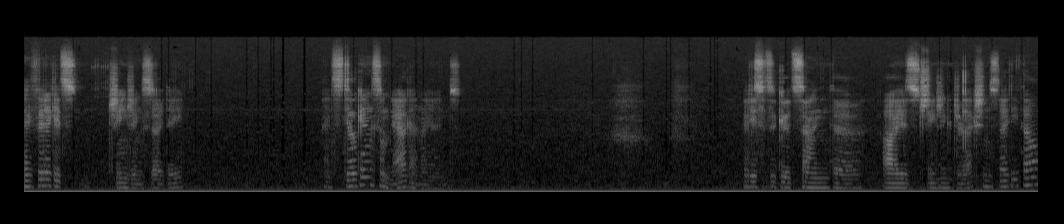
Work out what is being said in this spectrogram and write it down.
I feel like it's changing slightly. And still getting some lag on my ends. At least it's a good sign the eye is changing direction slightly though.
